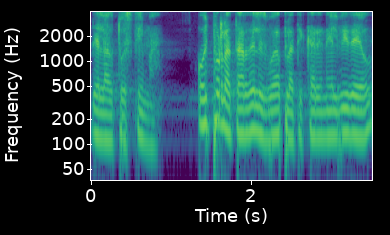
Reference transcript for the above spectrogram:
de la autoestima. Hoy por la tarde les voy a platicar en el video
